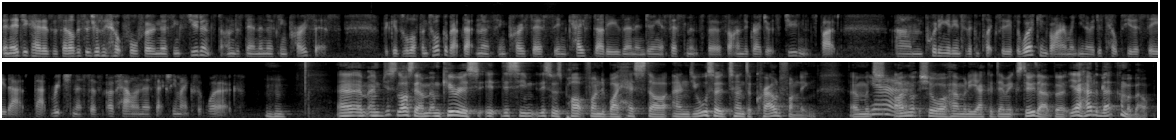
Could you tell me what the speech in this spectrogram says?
then educators have said, oh, this is really helpful for nursing students to understand the nursing process because we'll often talk about that nursing process in case studies and in doing assessments for, for undergraduate students, but um, putting it into the complexity of the work environment, you know, it just helps you to see that, that richness of, of how a nurse actually makes it work. Mm-hmm. Um, and just lastly, I'm, I'm curious. It, this seemed, this was part funded by HESTA, and you also turned to crowdfunding, um, which yeah. I'm not sure how many academics do that. But yeah, how did that come about?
